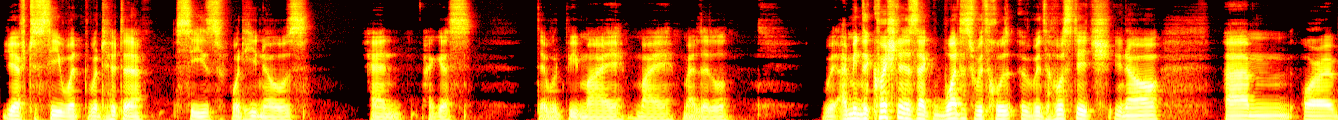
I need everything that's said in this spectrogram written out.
you have to see what what Hütter sees, what he knows, and I guess that would be my my my little. I mean, the question is like, what is with with Hostage, you know, um, or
